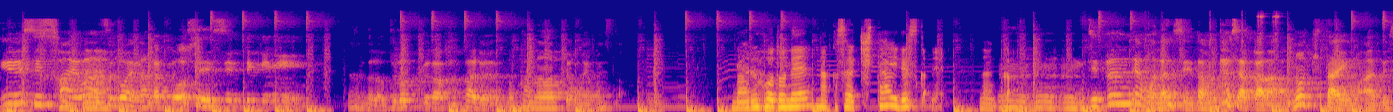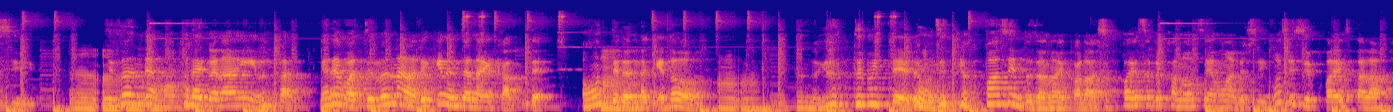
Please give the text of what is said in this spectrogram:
いう失敗はすごいなんかこう精神的に、なんだろう、ブロックがかかるのかなって思いました。ーなるほどね。なんかそれは期待ですかね。なんか、うんうんうん、自分でもだし多分他者からの期待もあるし。うんうんうん。自分でもこれぐらいなんかやれば自分ならできるんじゃないかって思ってるんだけど、うんうんなんだやってみてでも100%じゃないから失敗する可能性もあるしもし失敗したら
